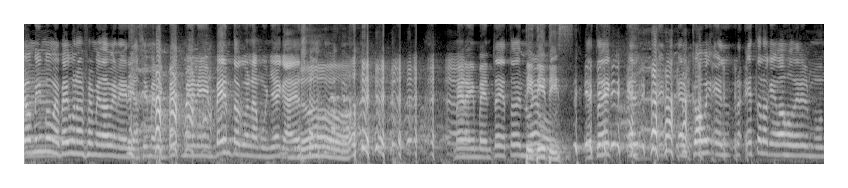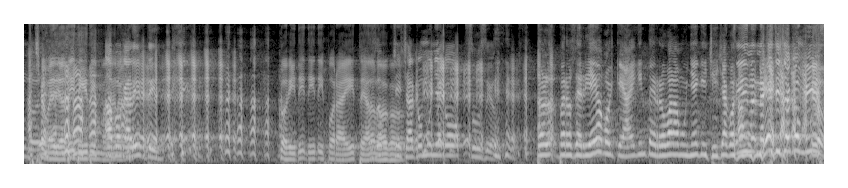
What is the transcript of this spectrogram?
yo mismo me pego una enfermedad venérea, así me la, me la invento con la muñeca esa. me la inventé, esto es nuevo. Tititis. Esto es el, el, el COVID, el- esto es lo que va a joder el mundo. Hacho, me dio tititis, mano. Apocalipsis. Cogí tititis por ahí, estoy a lo loco. chichar con muñeco sucio. Sí, Pero, lo- pero se riega porque alguien te roba la muñeca y chicha con la no, no muñeca. es que chichó conmigo.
